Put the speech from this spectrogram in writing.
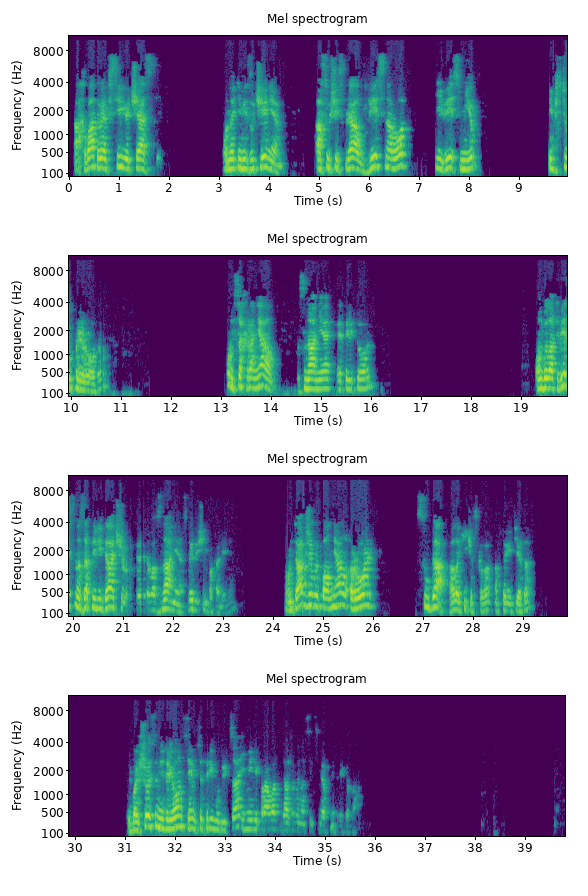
охватывая все ее части. Он этим изучением осуществлял весь народ и весь мир и всю природу. Он сохранял знания этой Торы. Он был ответственен за передачу этого знания следующим поколениям. Он также выполнял роль суда галактического авторитета. И Большой Санедрион, 73 мудреца, имели право даже выносить смертный приговор.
